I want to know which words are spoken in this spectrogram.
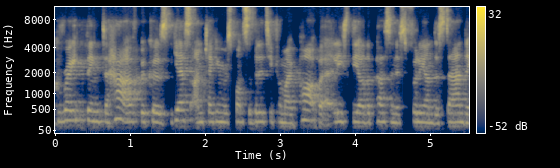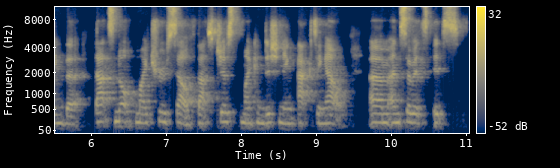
great thing to have because yes i'm taking responsibility for my part but at least the other person is fully understanding that that's not my true self that's just my conditioning acting out um, and so it's it's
